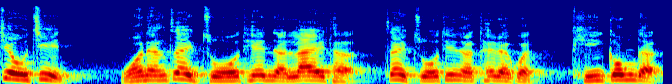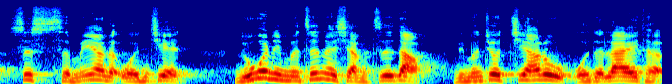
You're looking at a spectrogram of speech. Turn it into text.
究竟王良在昨天的 Light，在昨天的 Telegram 提供的是什么样的文件？如果你们真的想知道，你们就加入我的 Light，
